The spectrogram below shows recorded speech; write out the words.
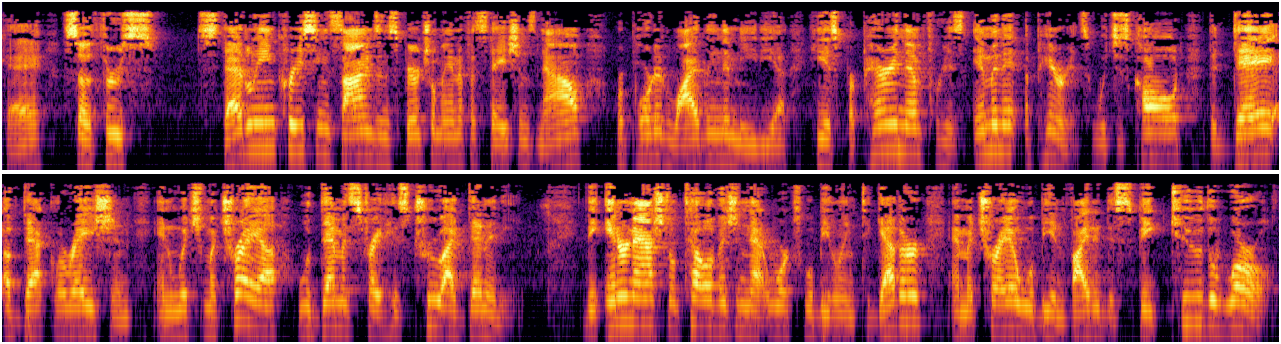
Okay? So through steadily increasing signs and spiritual manifestations now reported widely in the media, he is preparing them for his imminent appearance, which is called the Day of Declaration, in which Maitreya will demonstrate his true identity. The international television networks will be linked together, and Maitreya will be invited to speak to the world.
